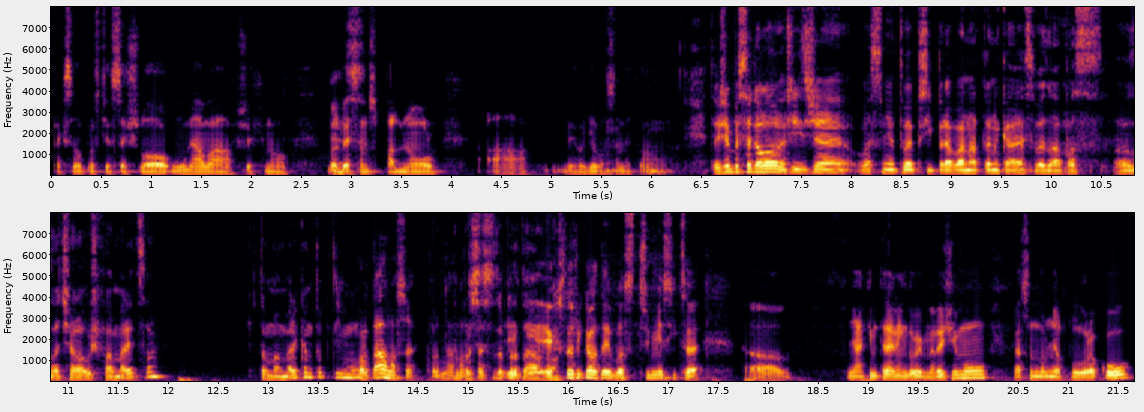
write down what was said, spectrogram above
tak se to prostě sešlo, únava, všechno, blbě yes. jsem spadnul a vyhodilo se mi to. No. Takže by se dalo říct, že vlastně tvoje příprava na ten KSV zápas eh, začala už v Americe? V tom American Top týmu? Protáhla se. Protáhla to prostě se. se to protáhlo. Jak jsi to říkal, ty byl tři měsíce uh, v nějakém tréninkovém režimu, já jsem to měl půl roku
